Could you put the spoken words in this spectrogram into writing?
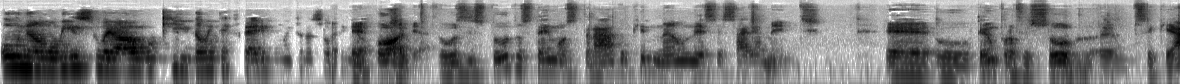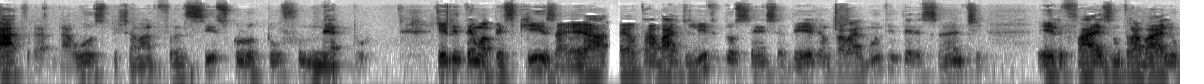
ou não? Ou isso é algo que não interfere muito na sua opinião? É, olha, os estudos têm mostrado que não necessariamente. É, o, tem um professor, é, um psiquiatra da USP, chamado Francisco Lotufo Neto. Ele tem uma pesquisa, é, a, é o trabalho de livre docência dele, é um trabalho muito interessante. Ele faz um trabalho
